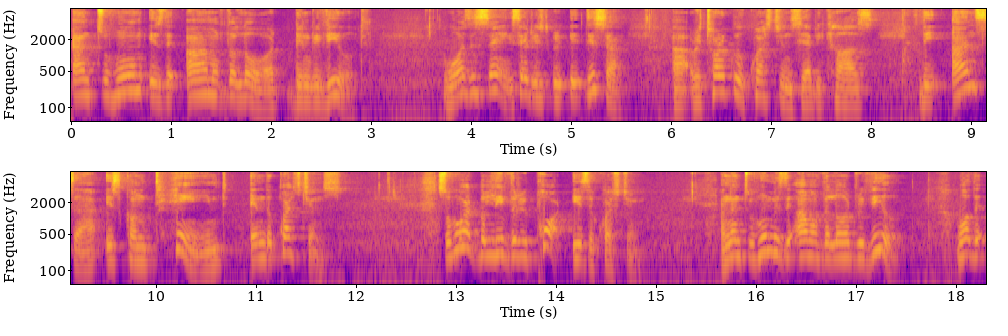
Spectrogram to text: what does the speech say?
And to whom is the arm of the Lord been revealed? What is it saying? He said, These are uh, rhetorical questions here because the answer is contained in the questions. So, who had believed the report is a question. And then, to whom is the arm of the Lord revealed? Well, the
